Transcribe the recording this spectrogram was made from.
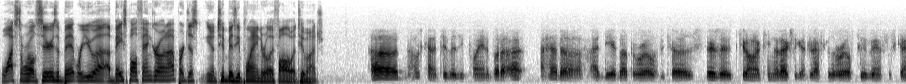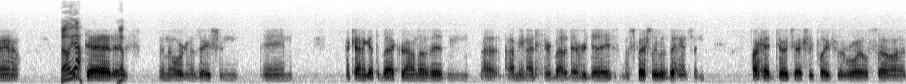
watched the World Series a bit. Were you a, a baseball fan growing up, or just you know too busy playing to really follow it too much? Uh, I was kind of too busy playing it, but I I had a idea about the Royals because there's a kid on our team that actually got drafted to the Royals too, Vance Vizcaino. Oh yeah, dad is yep. in the organization, and I kind of got the background of it, and uh, I mean, I'd hear about it every day, especially with Vance. And our head coach actually played for the Royals, so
